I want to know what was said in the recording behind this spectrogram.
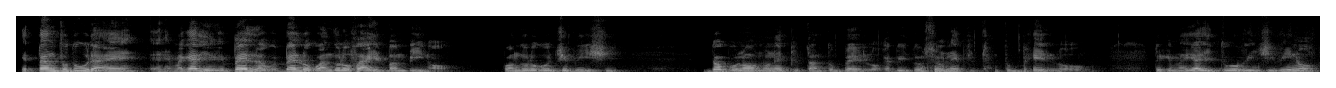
È tanto dura, eh? eh magari è bello, è bello quando lo fai il bambino, quando lo concepisci. Dopo no, non è più tanto bello, capito? Non è più tanto bello, perché magari il tuo principino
